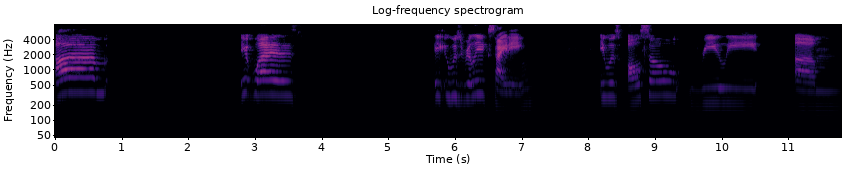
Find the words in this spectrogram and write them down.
Um, it was it, was really exciting. It was also really um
